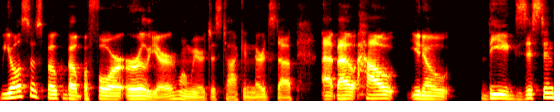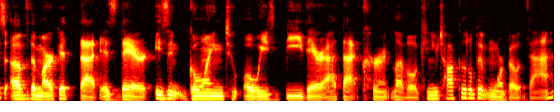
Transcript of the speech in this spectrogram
we also spoke about before earlier when we were just talking nerd stuff about how you know the existence of the market that is there isn't going to always be there at that current level. Can you talk a little bit more about that?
